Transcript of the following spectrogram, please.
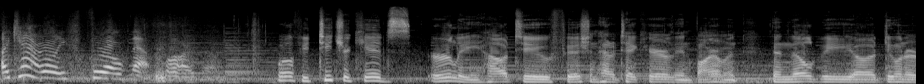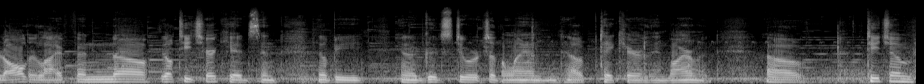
I can't really throw that far, though. Well, if you teach your kids early how to fish and how to take care of the environment, then they'll be uh, doing it all their life, and uh, they'll teach their kids, and they'll be you know, good stewards of the land and how take care of the environment. Uh, teach them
